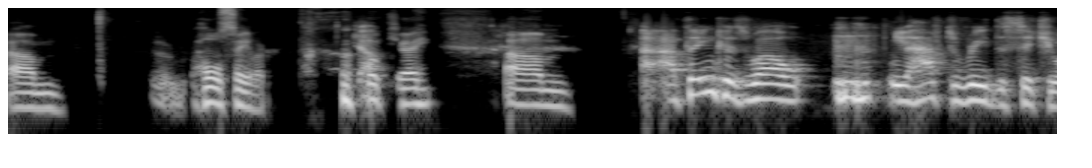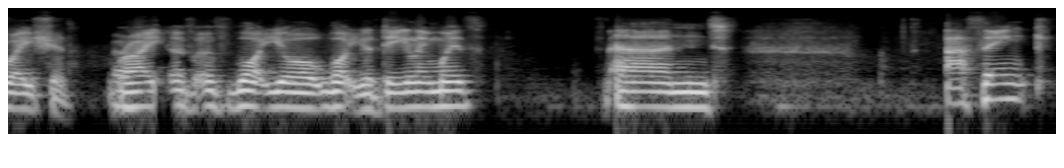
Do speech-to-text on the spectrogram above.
um, wholesaler. Yeah. okay. Um, I think as well, you have to read the situation, Yeah. right? Of, of what you're what you're dealing with, and I think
